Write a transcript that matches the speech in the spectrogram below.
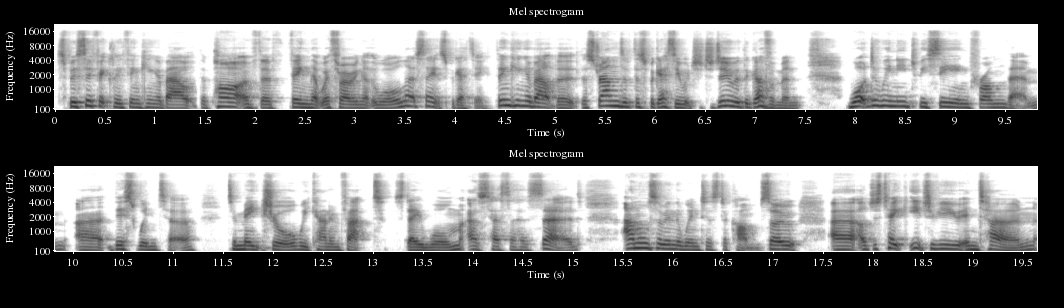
specifically thinking about the part of the thing that we're throwing at the wall. Let's say it's spaghetti. Thinking about the, the strands of the spaghetti, which are to do with the government. What do we need to be seeing from them uh, this winter to make sure we can, in fact, stay warm, as Tessa has said, and also in the winters to come? So, uh, I'll just take each of you in turn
